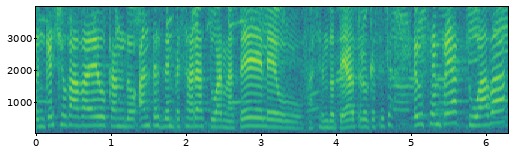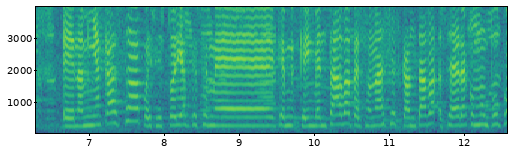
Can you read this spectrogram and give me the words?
en que xogaba eu cando Antes de empezar a actuar na tele Ou facendo teatro, que sexa Eu sempre actuaba eh, na miña casa, pois historias que se me que, que inventaba, personaxes, cantaba, o sea, era como un pouco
